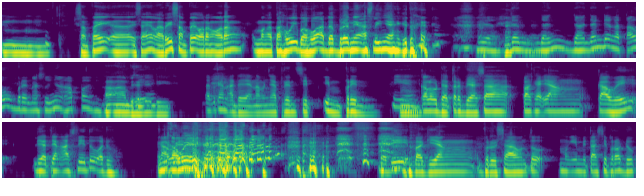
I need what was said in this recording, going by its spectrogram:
Hmm. Sampai eh, istilahnya lari sampai orang-orang mengetahui bahwa ada brand yang aslinya gitu. Iya, dan dan jangan-jangan dia nggak tahu brand aslinya apa gitu. Ah, ah, bisa Iya. jadi. Tapi kan ada yang namanya prinsip imprint. Iya. Hmm. Kalau udah terbiasa pakai yang KW, lihat yang asli itu, aduh. Ini KW. Jadi bagi yang berusaha untuk mengimitasi produk,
